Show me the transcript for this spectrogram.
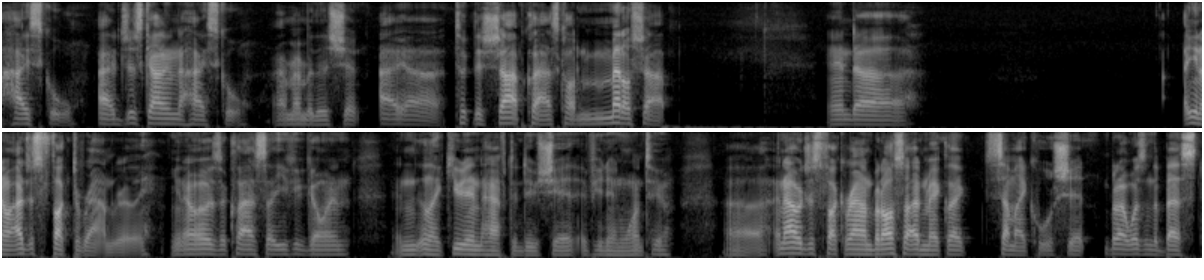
high school, I just got into high school. I remember this shit. I uh, took this shop class called Metal Shop, and uh, you know, I just fucked around. Really, you know, it was a class that you could go in, and like you didn't have to do shit if you didn't want to. Uh, and I would just fuck around, but also I'd make like semi cool shit. But I wasn't the best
